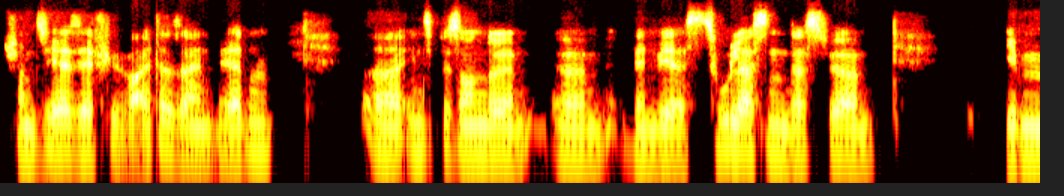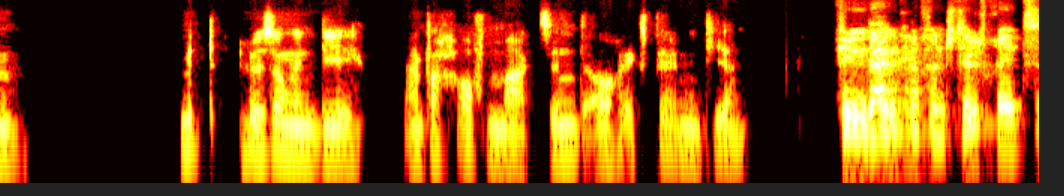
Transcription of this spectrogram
schon sehr, sehr viel weiter sein werden. Äh, insbesondere, äh, wenn wir es zulassen, dass wir eben mit Lösungen, die einfach auf dem Markt sind, auch experimentieren. Vielen Dank, Herr von Stillfried.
